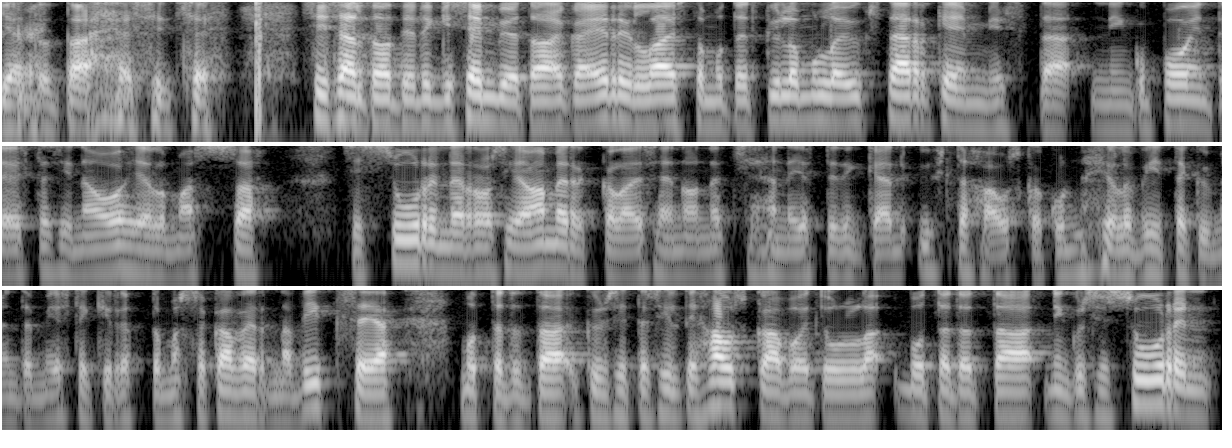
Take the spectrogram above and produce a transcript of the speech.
Ja tota, sit se sisältö on tietenkin sen myötä aika erilaista, mutta et kyllä mulle yksi tärkeimmistä niin pointeista siinä ohjelmassa – Siis suurin ero siihen amerikkalaiseen on, että sehän ei ole tietenkään yhtä hauska, kun ei ole 50 miestä kirjoittamassa kaverina vitsejä, mutta tota, kyllä siitä silti hauskaa voi tulla, mutta tota, niin kuin siis suurin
